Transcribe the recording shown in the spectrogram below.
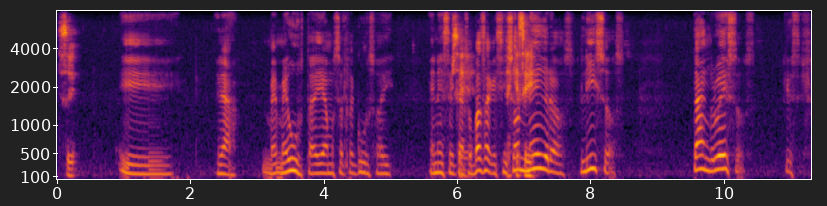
Sí. Y, y nada, me, me gusta, digamos, el recurso ahí. En ese Sí, caso. Pasa que si es que son sí. negros, lisos, tan gruesos, qué sé yo.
